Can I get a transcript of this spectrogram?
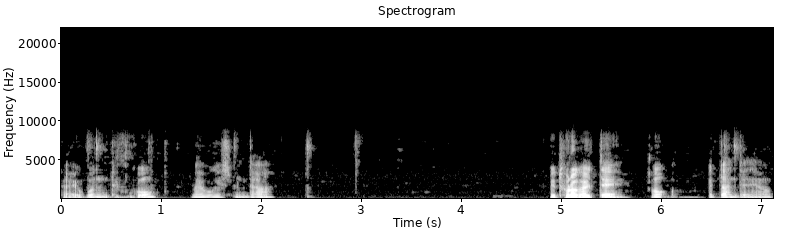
자, 요건 됐고 해보겠습니다. 돌아갈 때, 어, 일단 안 되네요.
